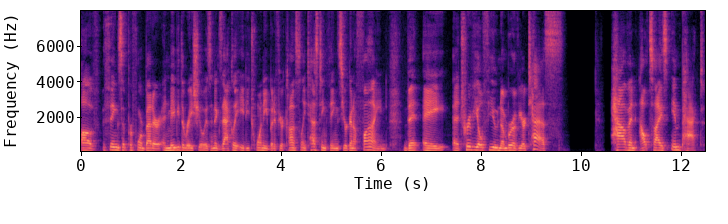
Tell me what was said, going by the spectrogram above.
of things that perform better. And maybe the ratio isn't exactly 80 20, but if you're constantly testing things, you're going to find that a, a trivial few number of your tests have an outsized impact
